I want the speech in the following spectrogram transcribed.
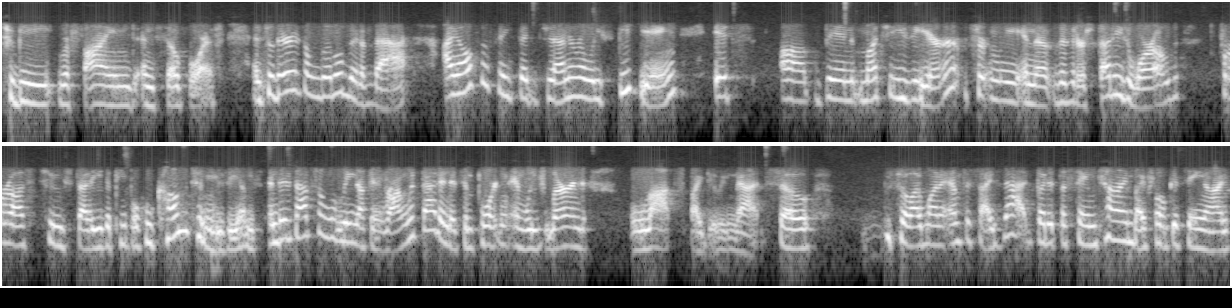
to be refined and so forth. And so there is a little bit of that. I also think that generally speaking, it's uh, been much easier, certainly in the visitor studies world, for us to study the people who come to museums. And there's absolutely nothing wrong with that, and it's important, and we've learned lots by doing that. So, so I want to emphasize that. But at the same time, by focusing on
